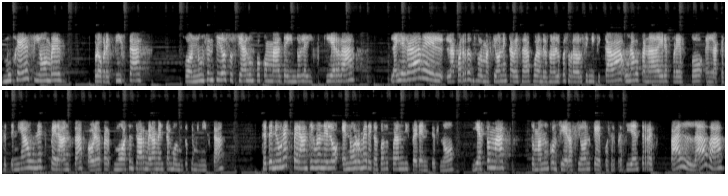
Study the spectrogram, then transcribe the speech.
mujeres y hombres progresistas con un sentido social un poco más de índole de izquierda, la llegada de la cuarta transformación encabezada por Andrés Manuel López Obrador significaba una bocanada de aire fresco en la que se tenía una esperanza, ahora no vas a centrar meramente al movimiento feminista, se tenía una esperanza y un anhelo enorme de que las cosas fueran diferentes, ¿no? Y esto más tomando en consideración que pues el presidente respaldaba,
